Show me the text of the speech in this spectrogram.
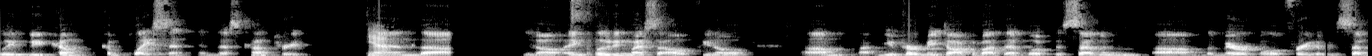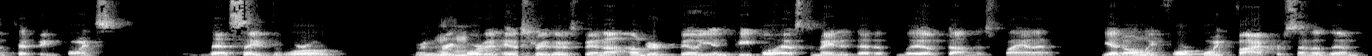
we've become complacent in this country. Yeah. And uh, you know, including myself. You know, um, you've heard me talk about that book, the seven, um, the miracle of freedom, seven tipping points that saved the world. In mm-hmm. recorded history, there's been a hundred billion people estimated that have lived on this planet. Yet only 4.5 percent of them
